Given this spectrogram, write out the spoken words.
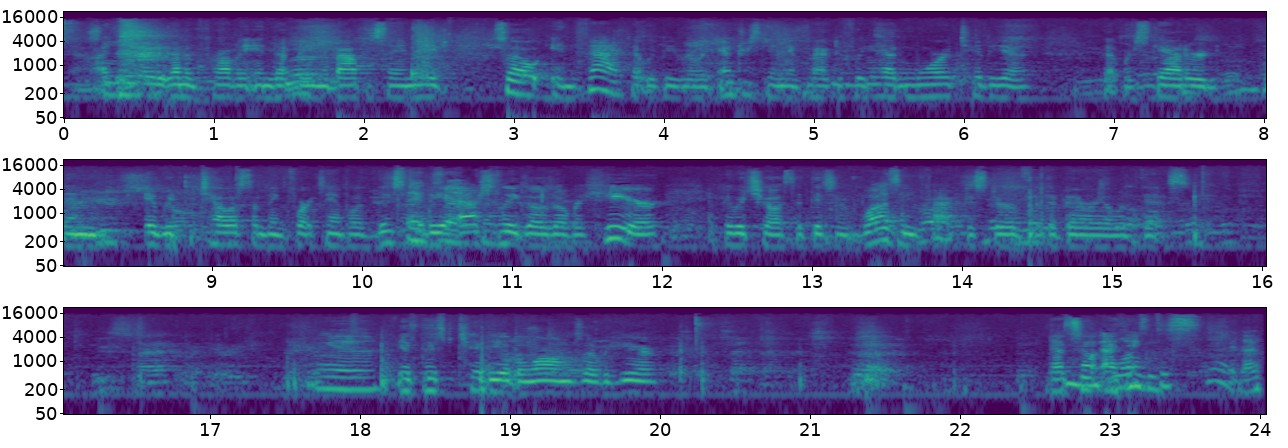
yeah. I think they're going to probably end up being about the same age. So, in fact, that would be really interesting. In fact, if we had more tibia that were scattered, then it would tell us something. For example, if this tibia Exactly. actually goes over here, it would show us that this was in fact disturbed for the burial of this. Yeah. If this tibia belongs over here. That's not, I What's think. the side? I,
